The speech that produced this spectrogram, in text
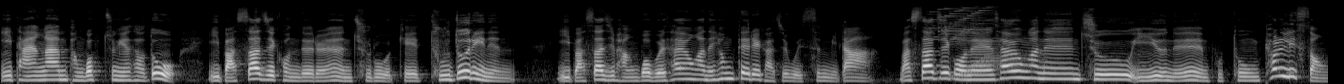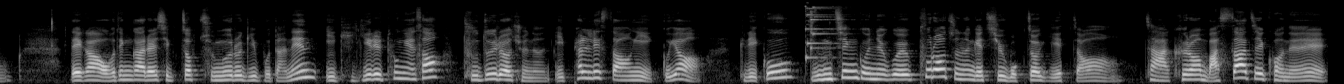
이 다양한 방법 중에서도 이 마사지 건들은 주로 이렇게 두드리는 이 마사지 방법을 사용하는 형태를 가지고 있습니다. 마사지 건을 사용하는 주 이유는 보통 편리성, 내가 어딘가를 직접 주무르기보다는 이 기기를 통해서 두드려주는 이 편리성이 있고요. 그리고 뭉친 근육을 풀어주는 게주 목적이겠죠. 자, 그럼 마사지 건을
